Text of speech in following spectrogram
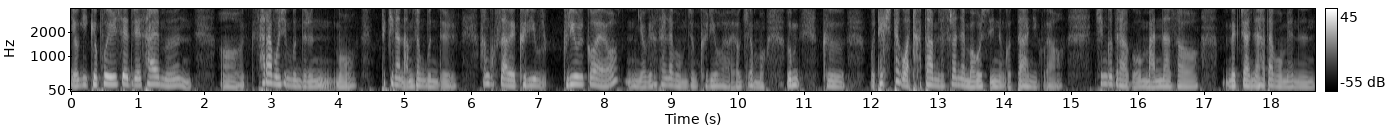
여기 교포 1세들의 삶은, 어, 살아보신 분들은 뭐, 특히나 남성분들, 한국 사회 그리우, 그리울 거예요. 음, 여기서 살다 보면 좀 그리워요. 여기가 뭐, 음, 그, 뭐, 택시 타고 왔다 갔다 하면서 술 한잔 먹을 수 있는 것도 아니고요. 친구들하고 만나서 맥주 한잔 하다 보면은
